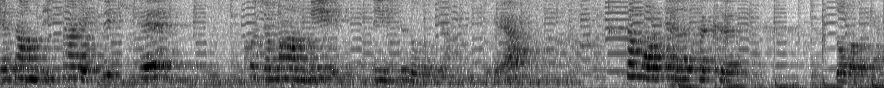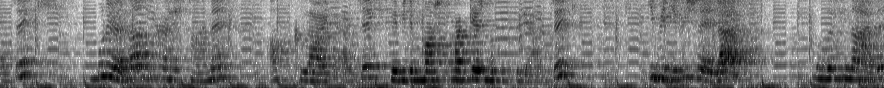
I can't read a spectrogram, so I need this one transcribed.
Yatağımızı iptal ettik ve kocaman bir elbise dolabı yaptık buraya. Tam ortaya da takı dolabı gelecek. Buraya da birkaç tane askılar gelecek. Ne bileyim mak- makyaj masası gelecek. Gibi gibi şeyler. Bunu da finalde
